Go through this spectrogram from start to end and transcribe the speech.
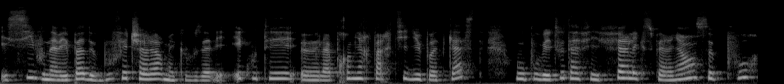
Et si vous n'avez pas de bouffée de chaleur mais que vous avez écouté euh, la première partie du podcast, vous pouvez tout à fait faire l'expérience pour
